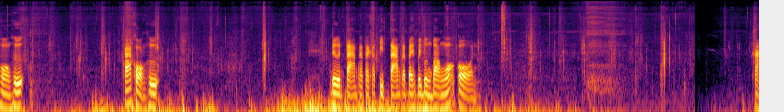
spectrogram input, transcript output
ห้องเหอะค่าของเหอะเดินตามกันไปครับติดตามกันไปไปเบิ่งเบาเงาะก่อนค่ะ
